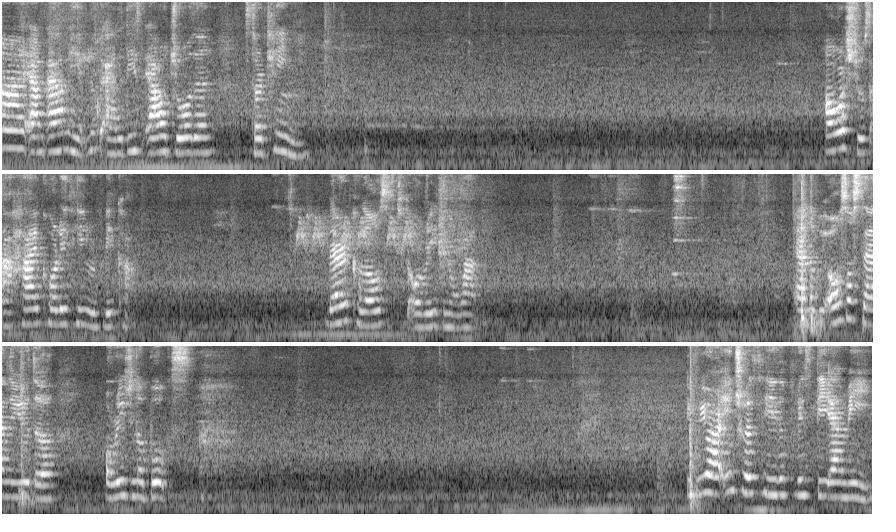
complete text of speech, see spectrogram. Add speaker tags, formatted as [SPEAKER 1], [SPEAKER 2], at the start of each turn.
[SPEAKER 1] Hi, I'm Amy. Look at this Air Jordan 13. Our shoes are high quality replica. Very close to the original one. And we also send you the original books. You are interested, please DM me.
